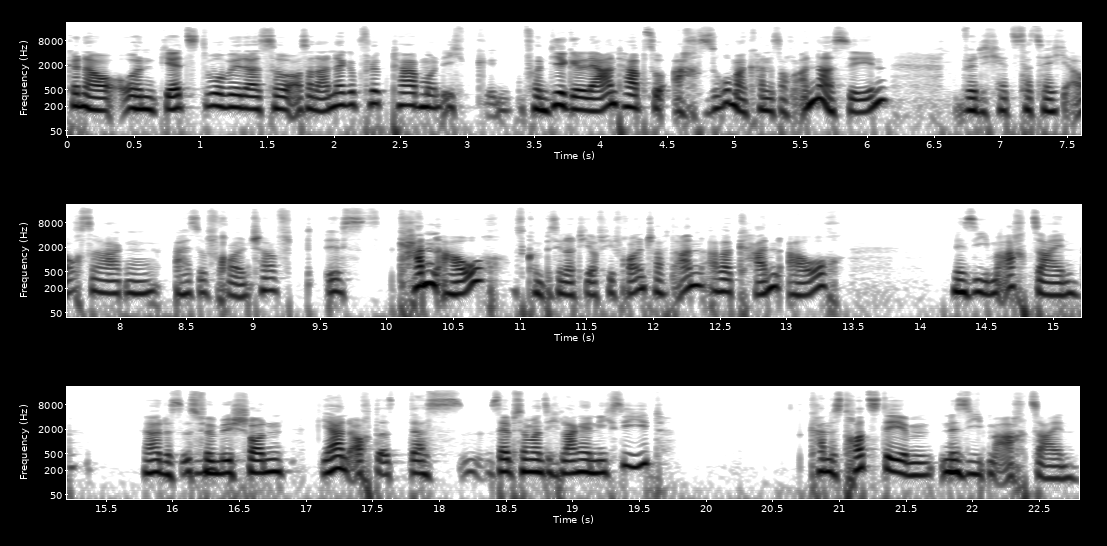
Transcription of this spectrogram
Genau. Und jetzt, wo wir das so auseinandergepflückt haben und ich von dir gelernt habe, so, ach so, man kann es auch anders sehen, würde ich jetzt tatsächlich auch sagen, also Freundschaft ist, kann auch, es kommt ein bisschen natürlich auf die Freundschaft an, aber kann auch eine 7, 8 sein. Ja, das ist für Mhm. mich schon, ja, und auch das, das, selbst wenn man sich lange nicht sieht, kann es trotzdem eine 7, 8 sein.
